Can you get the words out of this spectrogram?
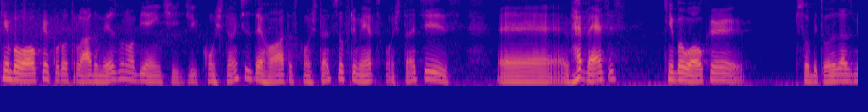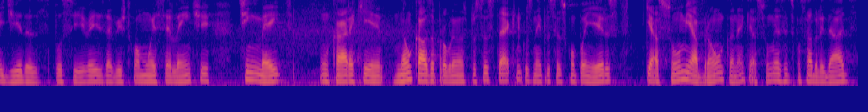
Kemba Walker, por outro lado, mesmo num ambiente de constantes derrotas, constantes sofrimentos, constantes é, reveses, Kemba Walker, sob todas as medidas possíveis, é visto como um excelente teammate um cara que não causa problemas para os seus técnicos nem para os seus companheiros, que assume a bronca, né, que assume as responsabilidades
